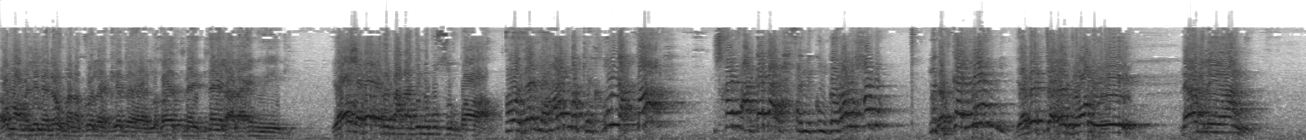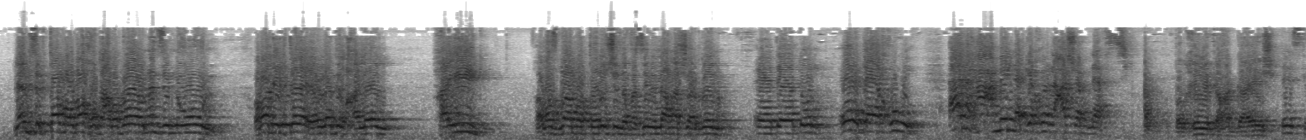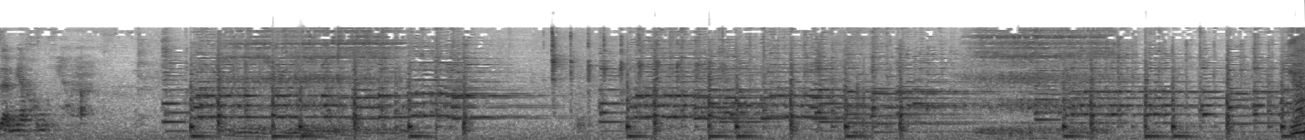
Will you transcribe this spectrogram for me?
قوم اعمل لنا لقمة ناكلها كده لغاية ما يتنايل على عينه ويجي. يلا بقى ده إحنا قاعدين نبص لبعض هو ده اللي همك يا اخويا الطرح مش خايف على الجدع لحسن يكون جراله حاجة؟ ما تتكلمني يا بنت هيجراله إيه؟ نعمل إيه يعني؟ نمسك طبعا وناخد عربية وننزل نقول راجل تايه يا ولاد الحلال هيجي. خلاص بقى ما تطيرش النفسين اللي إحنا شاربينهم. اهدى يا طول اهدى يا اخويا أنا هعمل لك يا اخويا العشاء بنفسي. كتر خيرك يا حاج عيشه تسلم يا اخويا.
